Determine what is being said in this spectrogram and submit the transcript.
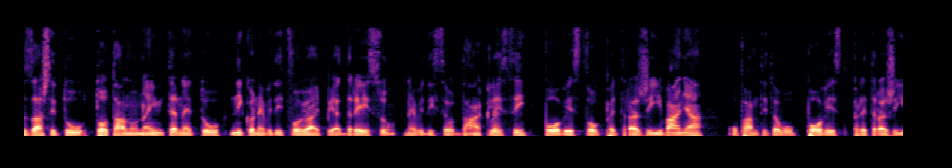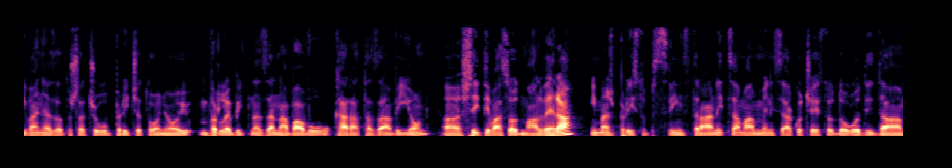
zaštitu totalnu na internetu, niko ne vidi tvoju IP adresu, ne vidi se odakle si, povijest tvog pretraživanja, upamtite ovu povijest pretraživanja zato što ću pričati o njoj vrlo je bitna za nabavu karata za avion. Štiti vas od malvera, imaš pristup svim stranicama, meni se jako često dogodi da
